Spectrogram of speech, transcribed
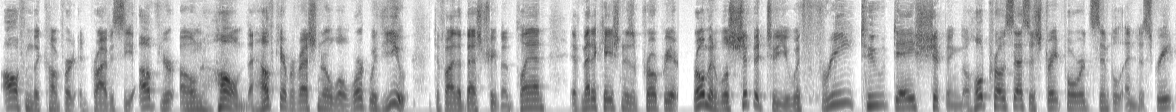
all from the comfort and privacy of your own home. The healthcare professional will work with you to find the best treatment plan. If medication is appropriate, Roman will ship it to you with free two-day shipping. The whole process is straightforward, simple, and discreet.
